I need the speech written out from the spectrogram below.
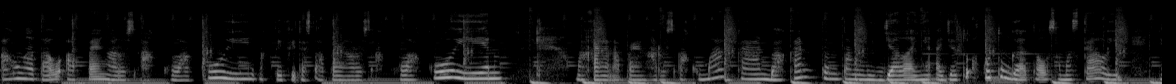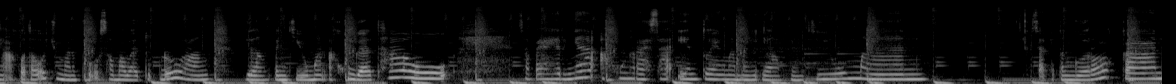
Aku nggak tahu apa yang harus aku lakuin aktivitas apa yang harus aku lakuin makanan apa yang harus aku makan. Bahkan tentang gejalanya aja tuh aku tuh nggak tahu sama sekali. Yang aku tahu cuma flu sama batuk doang. Hilang penciuman aku nggak tahu sampai akhirnya aku ngerasain tuh yang namanya hilang penciuman sakit tenggorokan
